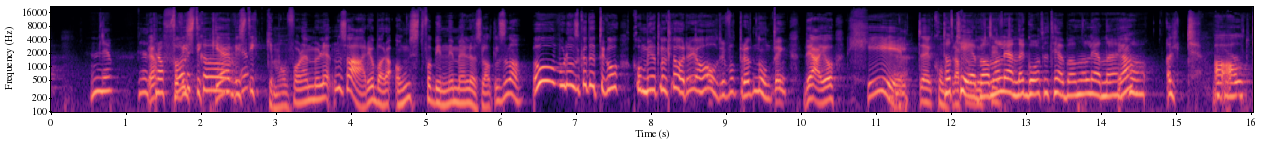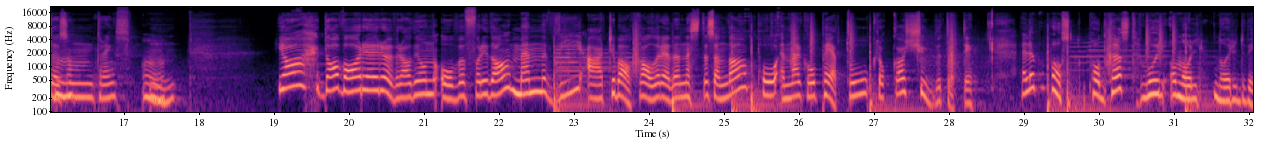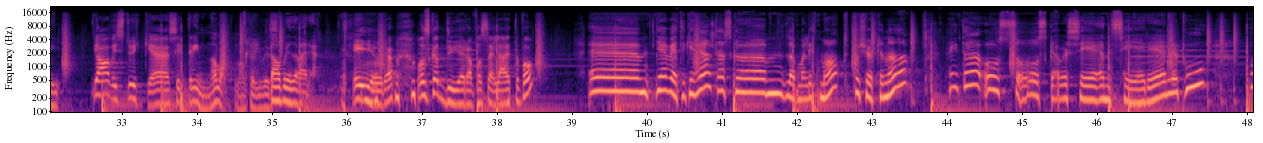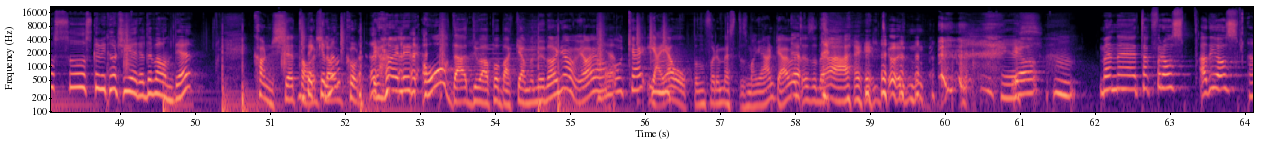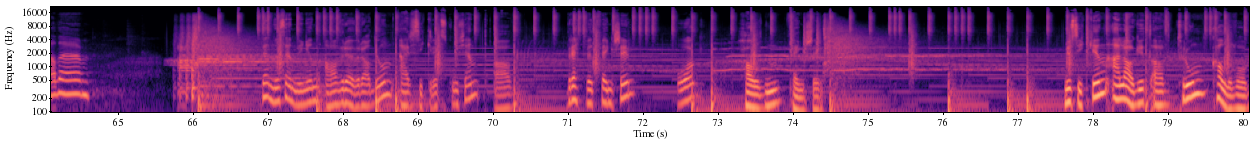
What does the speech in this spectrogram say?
Mm, ja, jeg Ja, traff for folk. hvis ikke, og, hvis ikke man får den muligheten, så er det jo bare angst forbundet med løslatelse, da. Å, hvordan skal dette gå? Kommer jeg til å klare? Jeg har aldri fått prøvd noen ting. Det er jo helt kontraproduktivt Ta T-banen alene, gå til T-banen alene. Ja. Og alt. Av alt det som trengs. Mhm. Ja, da var eh, Røverradioen over for i dag, men vi er tilbake allerede neste søndag på NRK P2 klokka 20.30. Eller på podkast hvor og når, når du vil. Ja, hvis du ikke sitter inne, da, naturligvis. Da blir det verre. Det gjør det. Hva skal du gjøre på cella etterpå? Eh, jeg vet ikke helt. Jeg skal mm, lage meg litt mat på kjøkkenet, da, tenkte jeg. Og så skal jeg vel se en serie eller to. Og så skal vi kanskje gjøre det vanlige. Kanskje tar Backgammon? slag kort, ja. Eller Å, oh, du er på backgammon i dag, ja. Ja ja, Ja. ok. Jeg er åpen for det meste som er gærent, jeg, vet du. Så det er helt i orden. Ja. Men eh, takk for oss. Adios. Ha det. Denne sendingen av Røverradioen er sikkerhetsgodkjent av Bredtvet fengsel og Halden fengsel. Musikken er laget av Trond Kallevåg.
